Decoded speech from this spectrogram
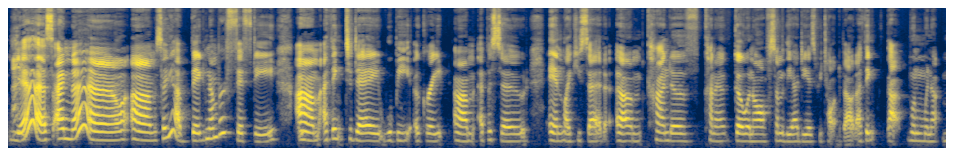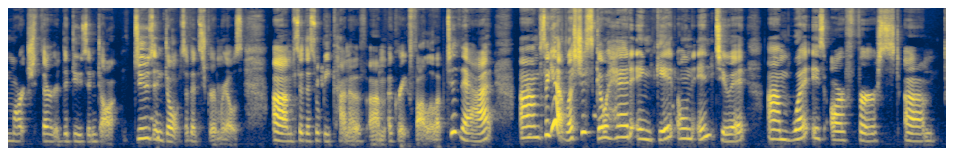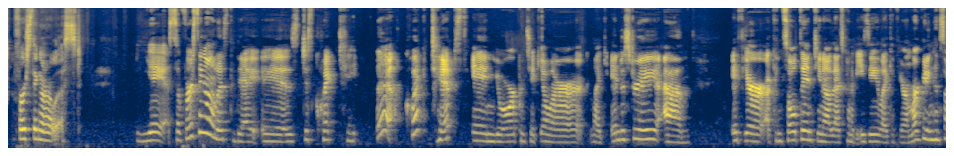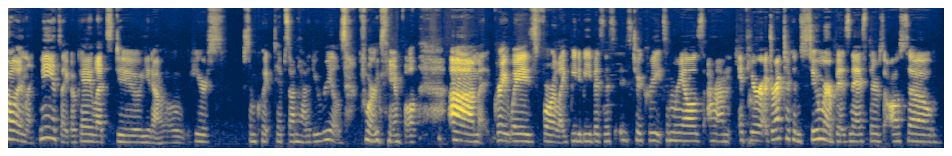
Yes, I know. Um, so yeah, big number 50. Um, I think today will be a great um, episode and like you said, um, kind of kind of going off some of the ideas we talked about. I think that one went up March 3rd, the do's and don't do's and don'ts of Instagram Reels. Um, so this will be kind of um, a great follow up to that. Um, so yeah, let's just go ahead and get on into it. Um, what is our first um, first thing on our list? Yeah. So first thing on the list today is just quick t- ugh, quick tips in your particular like industry. Um, if you're a consultant, you know that's kind of easy. Like if you're a marketing consultant like me, it's like okay, let's do you know here's some quick tips on how to do reels, for example. Um, great ways for like B2B businesses to create some reels. Um, if you're a direct to consumer business, there's also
